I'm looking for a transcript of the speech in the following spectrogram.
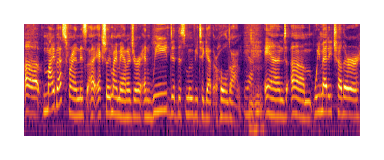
uh, my best friend is uh, actually my manager, and we did this movie together. Hold on. Yeah. Mhm. And um, we met each other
